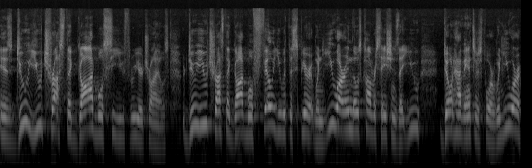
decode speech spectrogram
is do you trust that God will see you through your trials? Do you trust that God will fill you with the Spirit when you are in those conversations that you don't have answers for? When you are,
